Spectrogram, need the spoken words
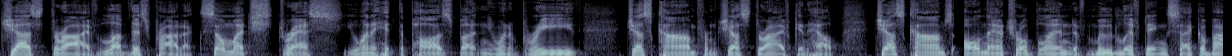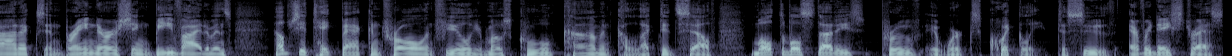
Just Thrive. Love this product. So much stress. You want to hit the pause button. You want to breathe. Just Calm from Just Thrive can help. Just Calm's all natural blend of mood lifting, psychobiotics, and brain nourishing B vitamins helps you take back control and feel your most cool, calm, and collected self. Multiple studies prove it works quickly to soothe everyday stress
